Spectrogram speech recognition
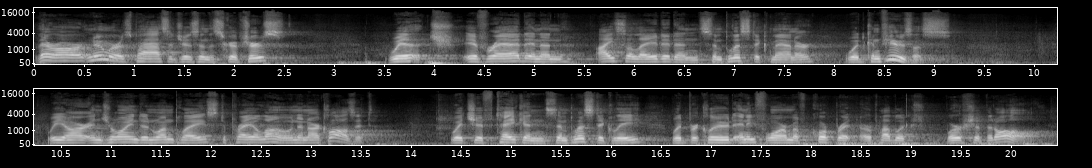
There are numerous passages in the scriptures which, if read in an isolated and simplistic manner, would confuse us. We are enjoined in one place to pray alone in our closet, which, if taken simplistically, would preclude any form of corporate or public worship at all.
